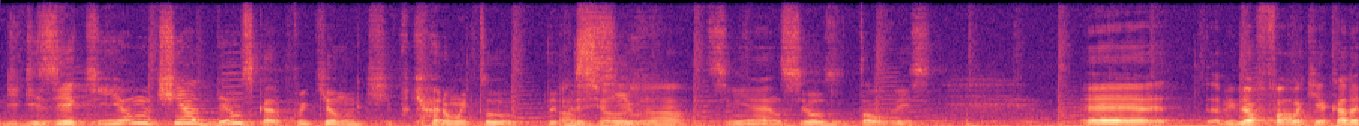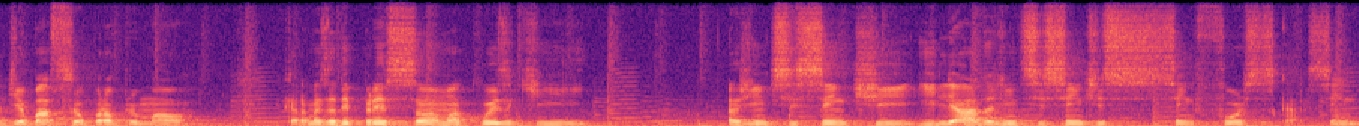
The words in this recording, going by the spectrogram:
de dizer que eu não tinha Deus, cara, porque eu não tinha, porque eu era muito depressivo. Ansioso, né? Sim, é, ansioso talvez. É, a Bíblia fala que a cada dia basta o seu próprio mal. Cara, mas a depressão é uma coisa que a gente se sente ilhado, a gente se sente sem forças, cara. Sem...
